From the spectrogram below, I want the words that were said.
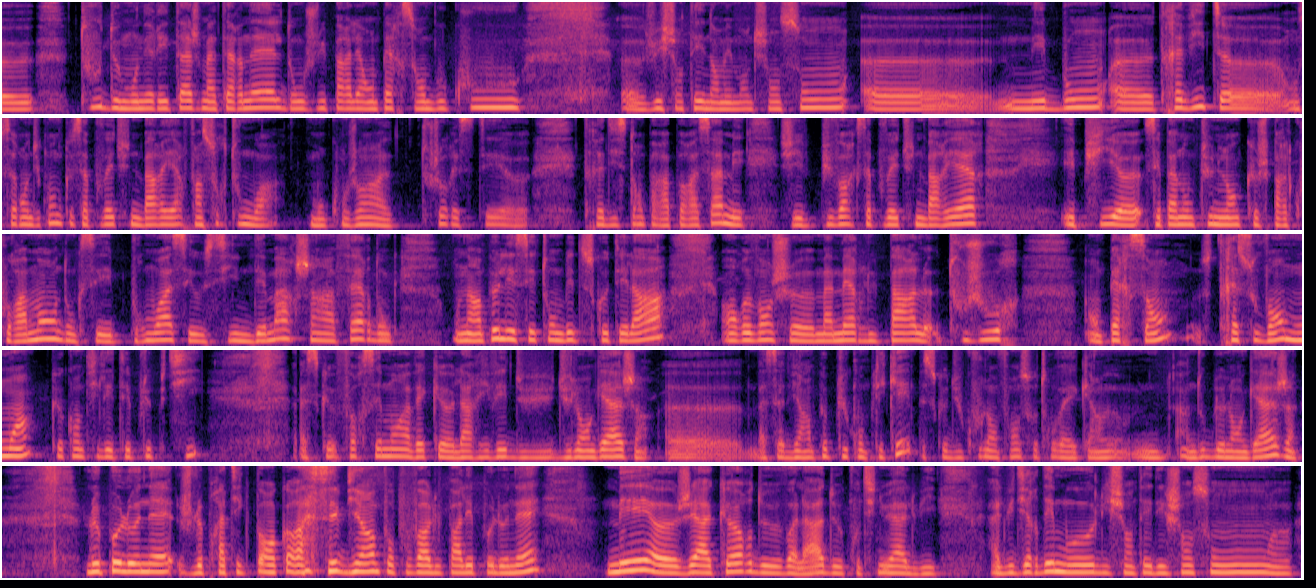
tout de mon héritage maternel. Donc je lui parlais en persan beaucoup, je lui chantais énormément de chansons. mais bon, très vite, on s'est rendu compte que ça pouvait être une barrière. Enfin surtout moi, mon conjoint a toujours resté très distant par rapport à ça, mais j'ai pu voir que ça pouvait être une barrière. Et puis, euh, c'est pas non plus une langue que je parle couramment, donc c'est pour moi c'est aussi une démarche hein, à faire. Donc, on a un peu laissé tomber de ce côté-là. En revanche, euh, ma mère lui parle toujours en persan, très souvent, moins que quand il était plus petit, parce que forcément, avec l'arrivée du, langage, bah, ça devient un peu plus compliqué, parce que du coup, l'enfant se retrouve avec un, un, double langage. Le polonais, je le pratique pas encore assez bien pour pouvoir lui parler polonais, mais euh, j'ai à cœur de voilà de continuer à lui à lui dire des mots, lui chanter des chansons. Euh,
